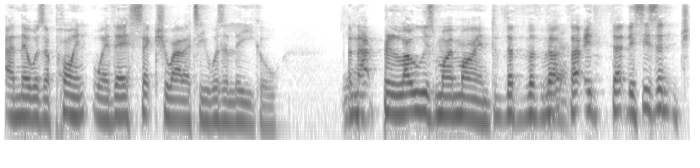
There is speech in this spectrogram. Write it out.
and there was a point where their sexuality was illegal, and that blows my mind. That that, that, that, it, that this isn't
